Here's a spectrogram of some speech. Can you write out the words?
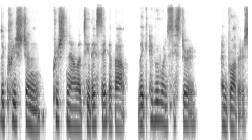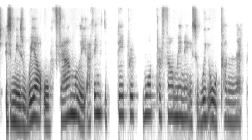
the Christian Christianity, they say about like everyone's sister and brothers. It means we are all family. I think the deeper, more profound meaning is we all connect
